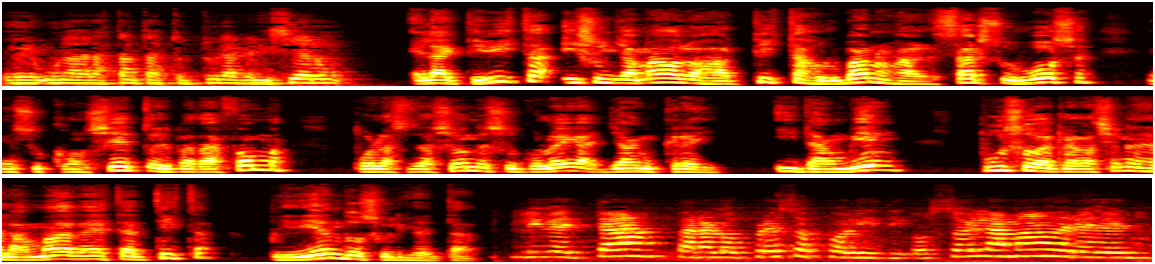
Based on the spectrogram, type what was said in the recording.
eh, una de las tantas torturas que le hicieron el activista hizo un llamado a los artistas urbanos a alzar sus voces en sus conciertos y plataformas por la situación de su colega Jan Cray y también puso declaraciones de la madre de este artista pidiendo su libertad. Libertad para los presos políticos. Soy la madre del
